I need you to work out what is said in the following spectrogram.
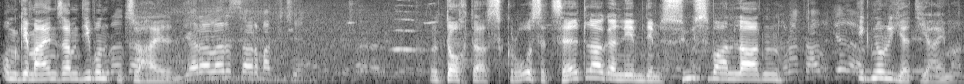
um gemeinsam die Wunden zu heilen. Doch das große Zeltlager neben dem Süßwarenladen ignoriert Jaiman.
